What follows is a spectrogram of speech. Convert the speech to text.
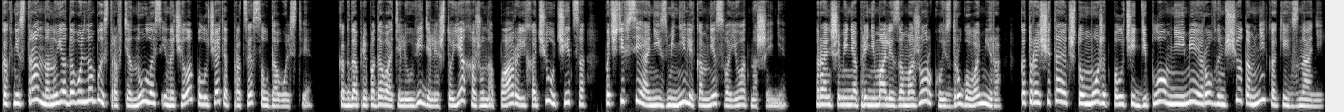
Как ни странно, но я довольно быстро втянулась и начала получать от процесса удовольствие. Когда преподаватели увидели, что я хожу на пары и хочу учиться, почти все они изменили ко мне свое отношение. Раньше меня принимали за мажорку из другого мира, которая считает, что может получить диплом, не имея ровным счетом никаких знаний.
